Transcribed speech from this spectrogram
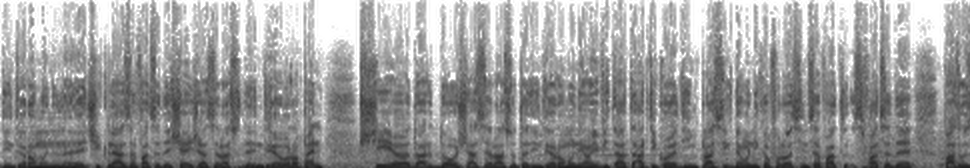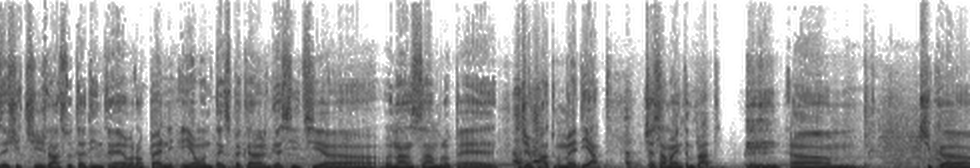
dintre români reciclează față de 66% dintre europeni și uh, doar 26% dintre români au evitat articole din plastic de unică folosință fa- față de 45% dintre europeni. E un text pe care îl găsiți uh, în ansamblu pe G4 Media. Ce s-a mai întâmplat? um, ci că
